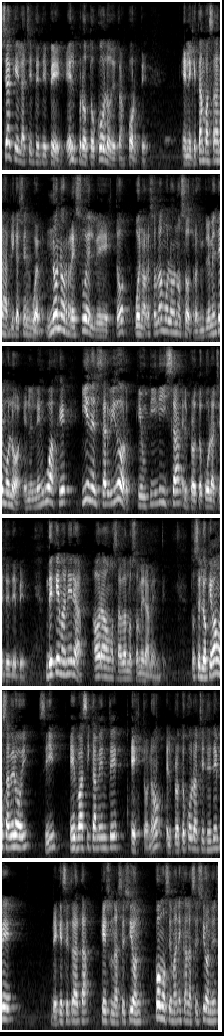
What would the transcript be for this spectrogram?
ya que el HTTP, el protocolo de transporte, en el que están basadas las aplicaciones web no nos resuelve esto, bueno, resolvámoslo nosotros, implementémoslo en el lenguaje y en el servidor que utiliza el protocolo HTTP. ¿De qué manera? Ahora vamos a verlo someramente. Entonces, lo que vamos a ver hoy, ¿sí? Es básicamente esto, ¿no? El protocolo HTTP, ¿de qué se trata? qué es una sesión, cómo se manejan las sesiones,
